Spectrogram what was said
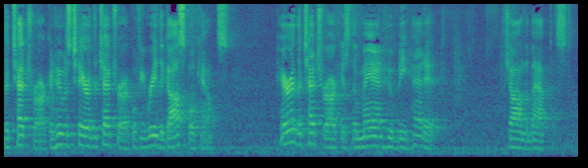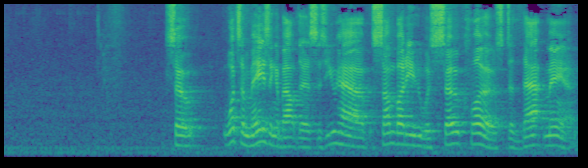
the Tetrarch. And who was Herod the Tetrarch? Well, if you read the gospel accounts, Herod the Tetrarch is the man who beheaded John the Baptist. So, what's amazing about this is you have somebody who was so close to that man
